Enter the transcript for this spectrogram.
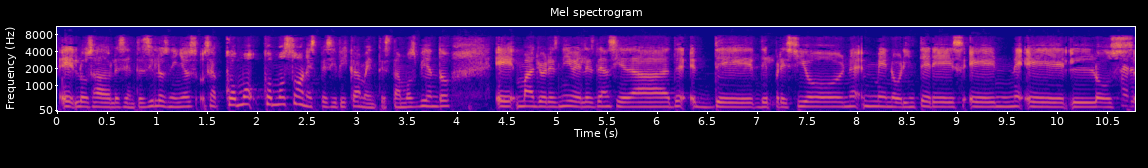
eh, los adolescentes y los niños, o sea, ¿cómo, cómo son específicamente? Estamos viendo eh, mayores niveles de ansiedad, de, depresión, menor interés en los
